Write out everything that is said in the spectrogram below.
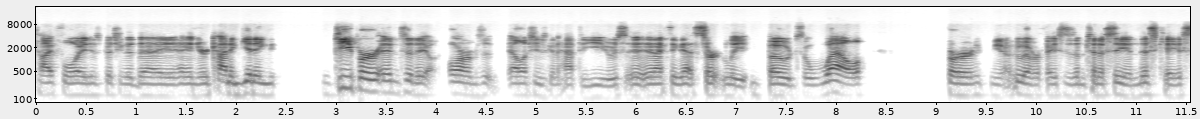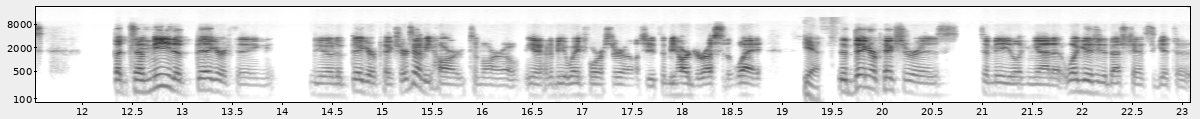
Ty Floyd who's pitching today, and you're kind of getting deeper into the arms that LSU is going to have to use, and I think that certainly bodes well for you know whoever faces them, Tennessee in this case. But to me, the bigger thing, you know, the bigger picture, it's going to be hard tomorrow, you know, to be Wake Forest or LSU. It's going to be hard to rest it away. Yeah. The bigger picture is to me, looking at it, what gives you the best chance to get to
